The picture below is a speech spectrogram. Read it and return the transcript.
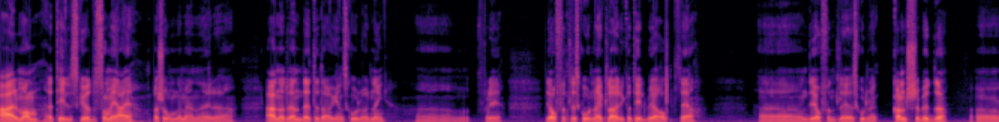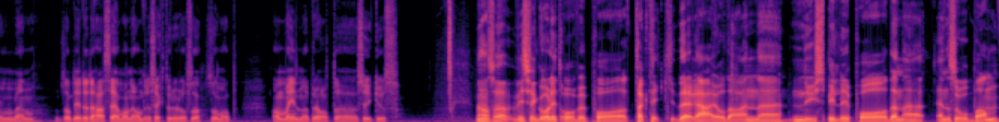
er man et tilskudd som jeg personlig mener uh, er nødvendig til dagens skoleordning. Uh, fordi de offentlige skolene klarer ikke å tilby alt det de offentlige skolene kanskje burde. men samtidig, det her ser man i andre sektorer også, som at man må inn med private sykehus. Men altså, hvis vi går litt over på taktikk. Dere er jo da en uh, ny spiller på denne NSO-banen.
